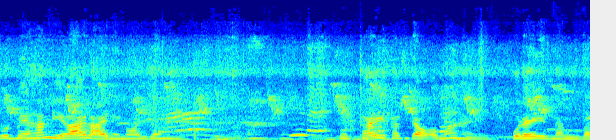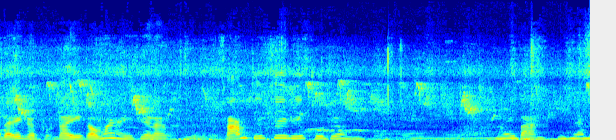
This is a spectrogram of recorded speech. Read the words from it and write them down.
รถแม่ฮันนี่หลายหลายหน่อยหน่อยจังรถไทยข้าเจ้าเอามาให้ผู้ใดนั่นบ่ได้ก็ได้ก็เอามาให้เท่าละสามสิบสี่สิบสุดเรื่องในบ้านนี่นั่น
